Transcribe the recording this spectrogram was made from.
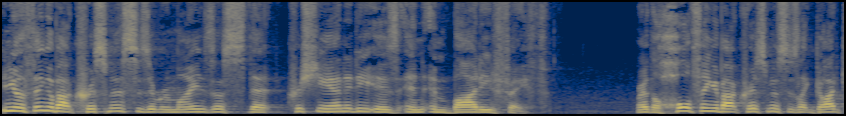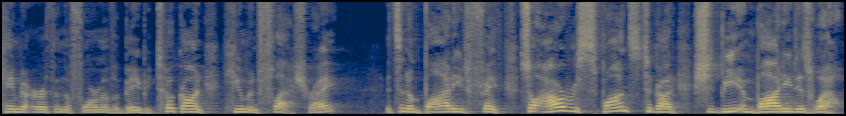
And you know, the thing about Christmas is it reminds us that Christianity is an embodied faith. Right? The whole thing about Christmas is like God came to earth in the form of a baby, took on human flesh, right? It's an embodied faith. So our response to God should be embodied as well.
